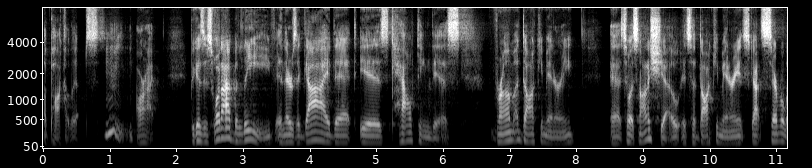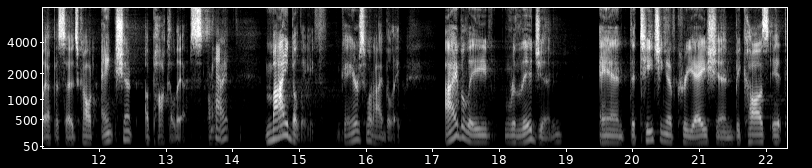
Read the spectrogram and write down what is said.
Apocalypse. Mm. All right. Because it's what I believe. And there's a guy that is touting this from a documentary. Uh, so it's not a show, it's a documentary. It's got several episodes called Ancient Apocalypse. All Okay. right. My belief, okay, here's what I believe I believe religion and the teaching of creation, because it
